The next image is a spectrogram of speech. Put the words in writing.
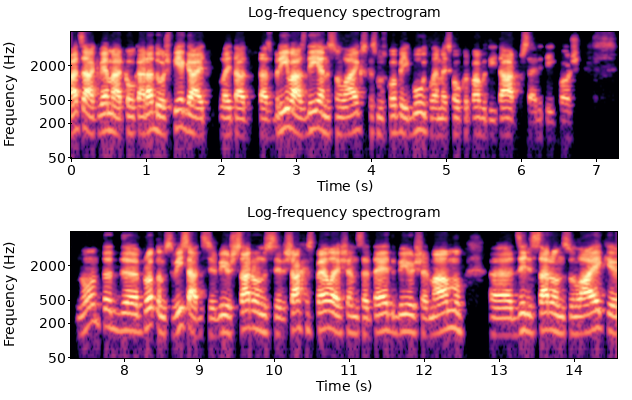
vecāki vienmēr kaut kā radoši piegāja, lai tā, tās brīvās dienas un laiks, kas mums kopīgi būtu, lai mēs kaut kur pavadītu ārpusē, ir tik forši. Nu, tad, eh, protams, visādas ir bijušas sarunas, ir šaha spēlēšanas ar tēti, bijušas ar mammu, eh, dziļas sarunas un laiki.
